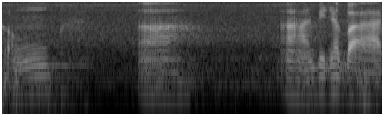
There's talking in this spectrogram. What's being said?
ของอาอาหารบิณฑบาต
